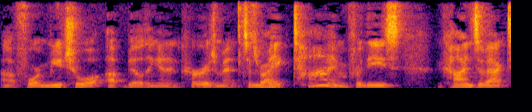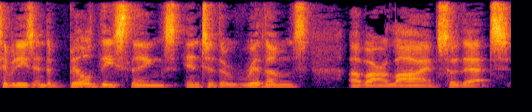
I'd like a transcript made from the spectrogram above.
uh, for mutual upbuilding and encouragement to right. make time for these kinds of activities and to build these things into the rhythms of our lives so that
